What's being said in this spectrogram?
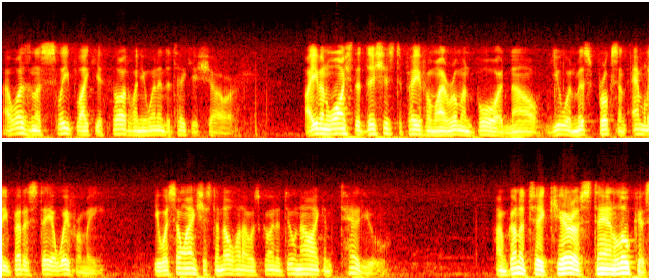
I wasn't asleep like you thought when you went in to take your shower. I even washed the dishes to pay for my room and board. Now, you and Miss Brooks and Emily better stay away from me. You were so anxious to know what I was going to do. Now I can tell you. I'm going to take care of Stan Lucas.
